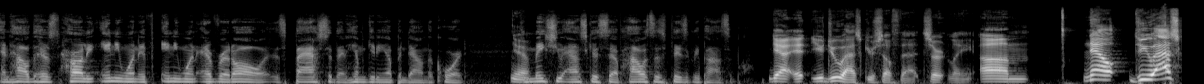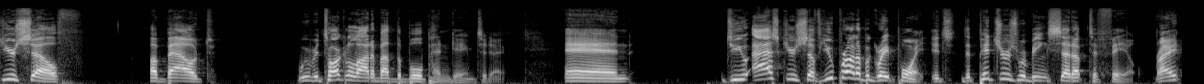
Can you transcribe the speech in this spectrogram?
and how there's hardly anyone, if anyone ever at all, is faster than him getting up and down the court. Yeah. it makes you ask yourself, how is this physically possible? Yeah, it, you do ask yourself that certainly. Um, now, do you ask yourself about? We were talking a lot about the bullpen game today, and do you ask yourself? You brought up a great point. It's the pitchers were being set up to fail, right?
